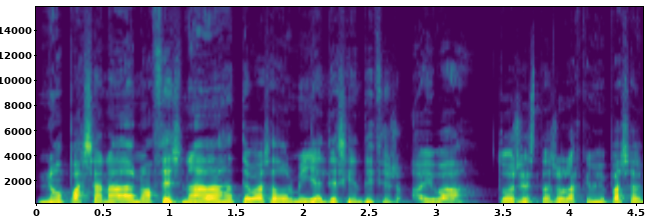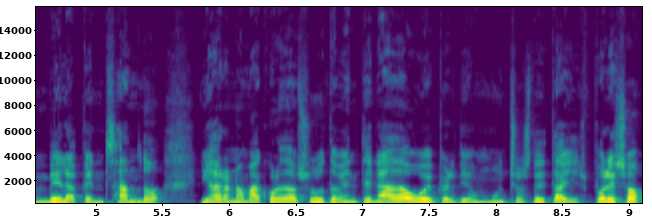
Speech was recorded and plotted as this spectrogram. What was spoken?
no pasa nada, no haces nada, te vas a dormir y al día siguiente dices, ahí va, todas estas horas que me he pasado en vela pensando y ahora no me acuerdo absolutamente nada o he perdido muchos detalles. Por eso,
